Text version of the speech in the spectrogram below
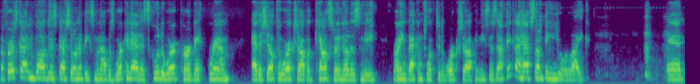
I first got involved in Special Olympics when I was working at a school to work program at a shelter workshop. A counselor noticed me running back and forth to the workshop and he says, I think I have something you will like. And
